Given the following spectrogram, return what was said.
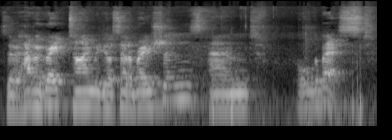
So, have a great time with your celebrations, and all the best.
